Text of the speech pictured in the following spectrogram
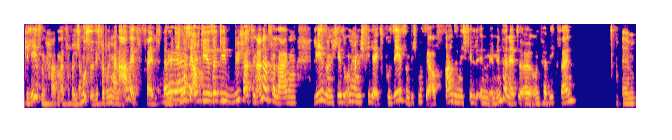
gelesen haben, einfach weil ich ja. muss Ich verbringe meine Arbeitszeit damit. Ich muss ja auch diese, die Bücher aus den anderen Verlagen lesen und ich lese unheimlich viele Exposés und ich muss ja auch wahnsinnig viel im, im Internet äh, unterwegs sein. Ähm,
